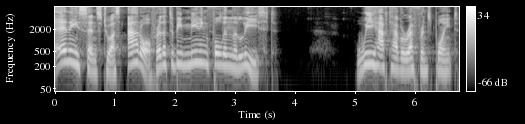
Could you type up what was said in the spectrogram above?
any sense to us at all, for that to be meaningful in the least, we have to have a reference point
